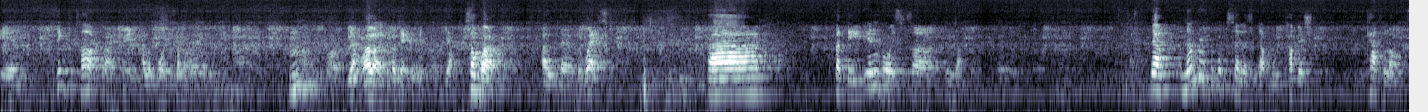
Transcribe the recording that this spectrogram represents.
in, I think, the Clark Library in California. Hmm? Yeah, well, okay, yeah, somewhere out there in the west. Uh, but the invoices are in Dublin. Now, a number of the booksellers in Dublin published catalogues,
